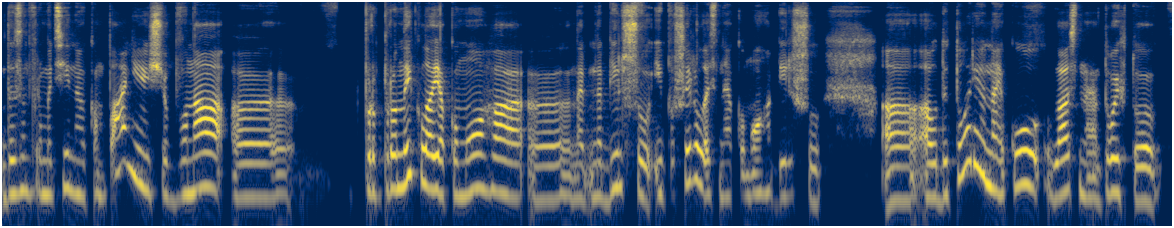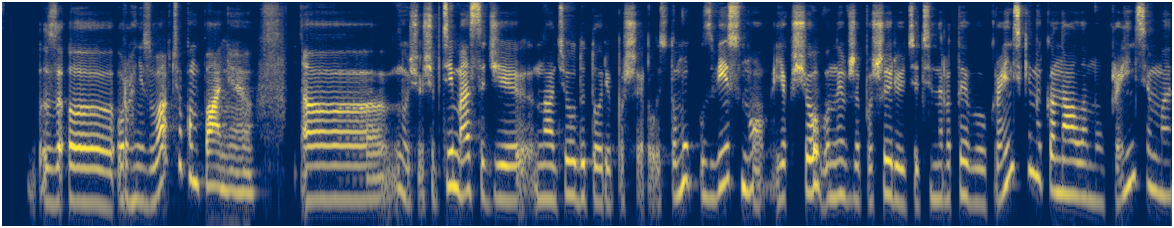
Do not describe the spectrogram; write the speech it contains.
дезінформаційної кампанії, щоб вона. Е, проникла якомога е, на більшу і поширилась на якомога більшу е, аудиторію, на яку власне той, хто організував цю кампанію, ну, щоб ці меседжі на цю аудиторію поширились. Тому, звісно, якщо вони вже поширюються ці наративи українськими каналами, українцями,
